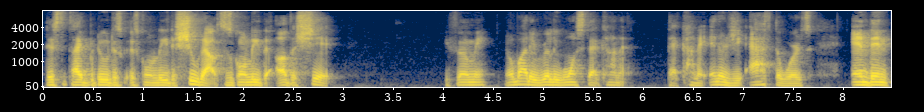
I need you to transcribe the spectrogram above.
This the type of dude that's gonna lead to shootouts. It's gonna lead to other shit. You feel me? Nobody really wants that kind of that kind of energy afterwards. And then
